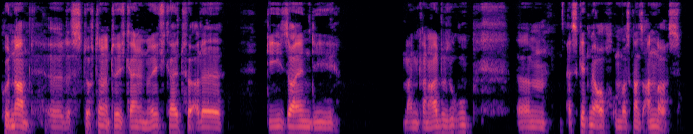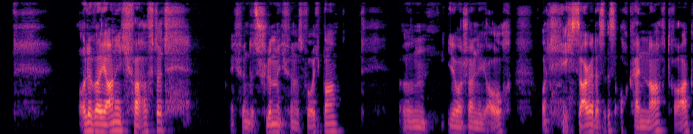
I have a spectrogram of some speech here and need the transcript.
Guten Abend. Äh, das dürfte natürlich keine Neuigkeit für alle die sein, die meinen Kanal besuchen. Ähm, es geht mir auch um was ganz anderes. Oliver Janich verhaftet. Ich finde es schlimm, ich finde es furchtbar. Ähm, ihr wahrscheinlich auch. Und ich sage, das ist auch kein Nachtrag,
